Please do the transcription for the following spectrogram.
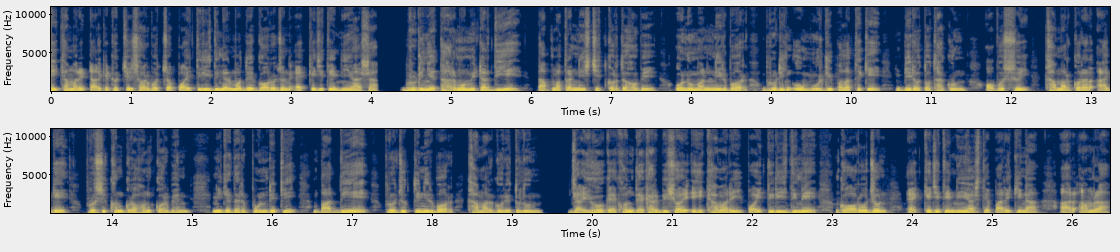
এই খামারের টার্গেট হচ্ছে সর্বোচ্চ পঁয়ত্রিশ দিনের মধ্যে গড় ওজন এক কেজিতে নিয়ে আসা। ব্রুডিংয়ে থার্মোমিটার দিয়ে তাপমাত্রা নিশ্চিত করতে হবে। অনুমান নির্ভর ব্রুডিং ও মুরগিপালা থেকে বিরত থাকুন। অবশ্যই খামার করার আগে প্রশিক্ষণ গ্রহণ করবেন। নিজেদের পণ্ডিতি বাদ দিয়ে প্রযুক্তি নির্ভর খামার গড়ে তুলুন। যাই হোক, এখন দেখার বিষয়, এই খামারই পঁয়ত্রিশ দিনে গড় ওজন এক কেজিতে নিয়ে আসতে পারে কিনা? আর আমরা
